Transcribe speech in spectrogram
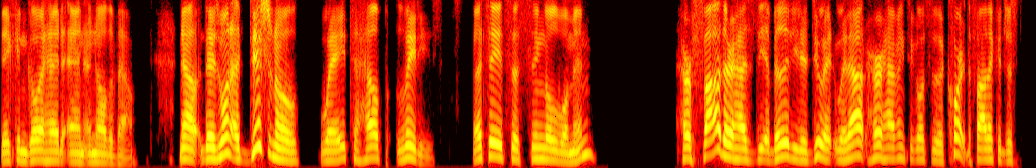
they can go ahead and annul the vow. Now, there's one additional way to help ladies. Let's say it's a single woman. Her father has the ability to do it without her having to go to the court. The father could just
